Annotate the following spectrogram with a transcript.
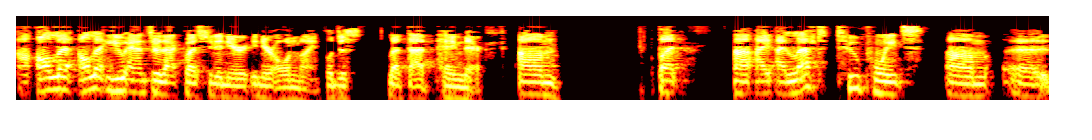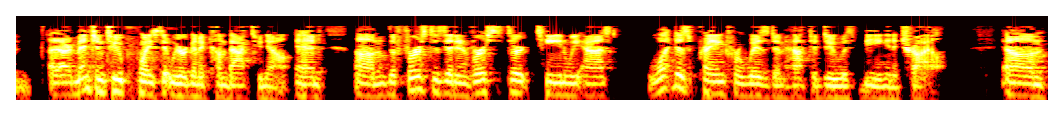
I'll let I'll let you answer that question in your in your own mind. We'll just let that hang there. Um, but uh, I, I left two points. Um, uh, I mentioned two points that we were going to come back to now. And um, the first is that in verse 13 we asked, "What does praying for wisdom have to do with being in a trial?" Um,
